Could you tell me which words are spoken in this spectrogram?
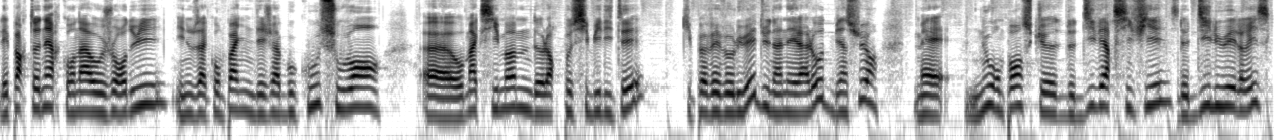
les partenaires qu'on a aujourd'hui, ils nous accompagnent déjà beaucoup, souvent euh, au maximum de leurs possibilités qui peuvent évoluer d'une année à l'autre, bien sûr. Mais nous, on pense que de diversifier, de diluer le risque,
